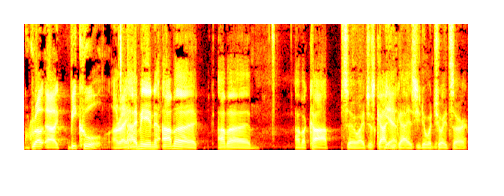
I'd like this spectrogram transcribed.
Grow, uh, be cool. All right. I mean, I'm a, I'm a, I'm a cop, so I just got Yeah. you guys. You know what joints are.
